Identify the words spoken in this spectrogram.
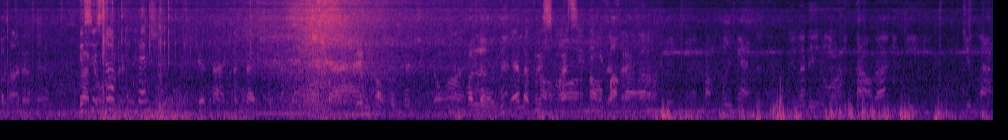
muốn có được. this is not convention. Hiện tại convention là Đến có convention. đúng rồi. Phần lớn á, Nhất là với họ- Smart họ- City họ là khoảng phải có. năm mươi ngàn tạo ra những cái triển lãm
